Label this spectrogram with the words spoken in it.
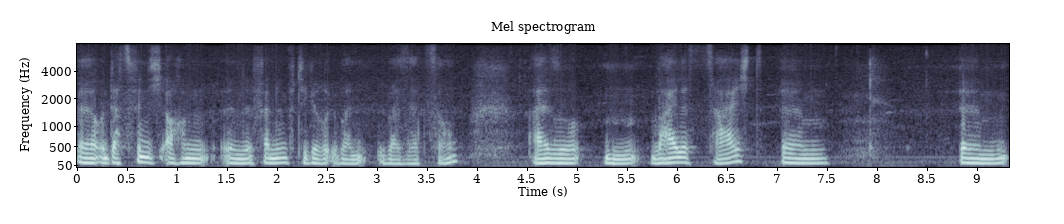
Äh, und das finde ich auch ein, eine vernünftigere Über Übersetzung. Also, mh, weil es zeigt, ähm, ähm,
